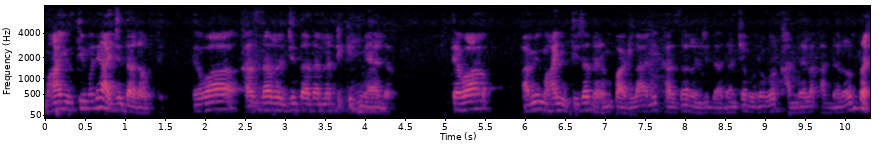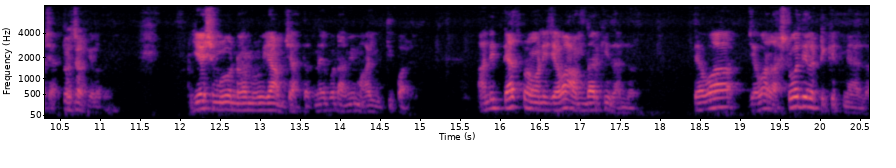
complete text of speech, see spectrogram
महायुतीमध्ये अजितदादा होते. तेव्हा खासदार रणजितदादांना तिकीट मिळालं. तेव्हा आम्ही महायुतीचा धर्म पाडला आणि खासदार रणजितदादांच्या बरोबर खांद्याला खांदा लावून प्रचार. प्रचार केला. यश मिळू न मिळू हे आमच्या हातात नाही पण आम्ही महायुती पाळली आणि त्याचप्रमाणे जेव्हा आमदारकी झालं तेव्हा जेव्हा राष्ट्रवादीला तिकीट मिळालं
